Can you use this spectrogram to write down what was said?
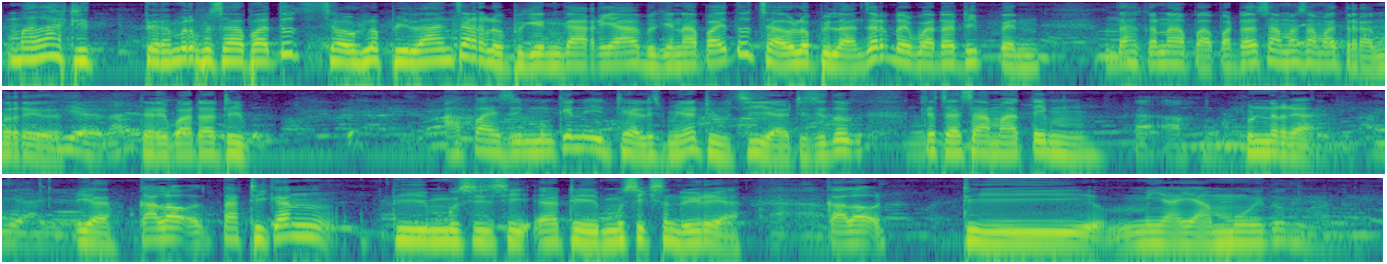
malah di drummer bersahabat tuh jauh lebih lancar loh bikin karya, bikin apa itu jauh lebih lancar daripada di band. Entah kenapa, padahal sama-sama drummer ya. Iya? Daripada di apa sih mungkin idealismenya diuji ya di situ kerja sama tim Ah, ah, bener nggak Iya, iya. Iya, kalau tadi kan di musisi eh, di musik sendiri ya. Kalau di Miayamu itu gimana?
